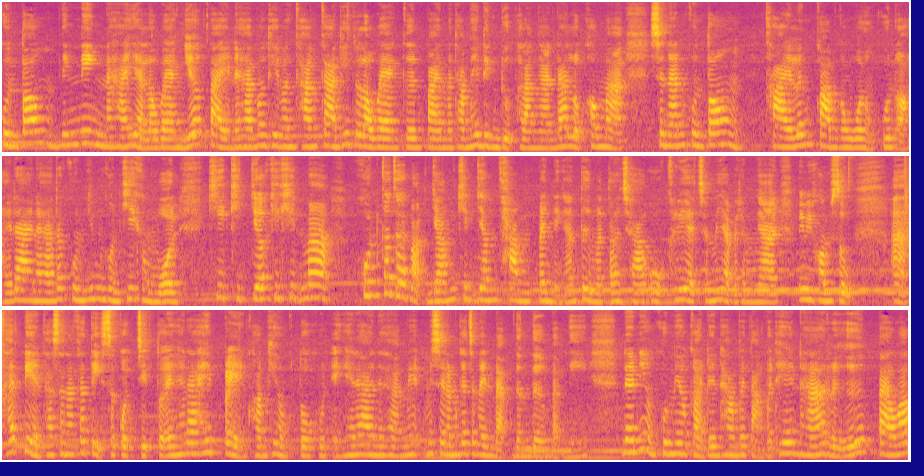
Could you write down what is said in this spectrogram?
คุณต้องนิ่งๆนะคะ อย่าระแวงเยอะไปนะคะบางทีบางครั้งการที่ระแวงเกินไปมันทาให้ดึงดูดพลังงานด้านลบเข้ามา ฉะนั้นคุณต้องคลายเรื่องความกังวลของคุณออกให้ได้นะคะ ถ้าคุณที่เป็นคนขี้กังวล ขี้คิดเยอะ ขี้คิดมาก คุณก็จะแบบย้ำคิดย้ำทำเป็นอย่างนั้นตื่นมาตอนเช้าโอ้เครียดฉันไม่อยากไปทำงาน ไม่มีความสุขอะให้เปลี่ยนทัศนคติสะกดจิตตัวเองให้ได้ให้เปลี่ยนความคิดของตัวคุณเองให้ได้นะคะไม่ไม่ใช่แล้วมันก็จะเป็นแบบเดิมๆแบบนี้ เดือนนี้ของคุณมีโอกาสเดินทางไปต่างประเทศนะคะหรือแปลว่า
